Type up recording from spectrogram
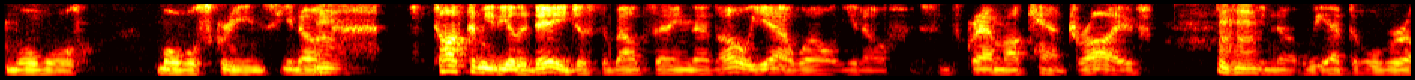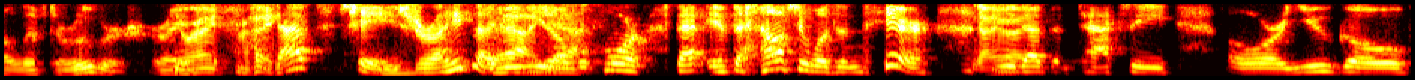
mobile mobile screens you know mm. talked to me the other day just about saying that oh yeah well you know since grandma can't drive mm-hmm. you know we have to uber a lyft or uber right right right that's changed right i yeah, mean you yeah. know before that if the option wasn't there yeah, you'd right. have the taxi or you go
